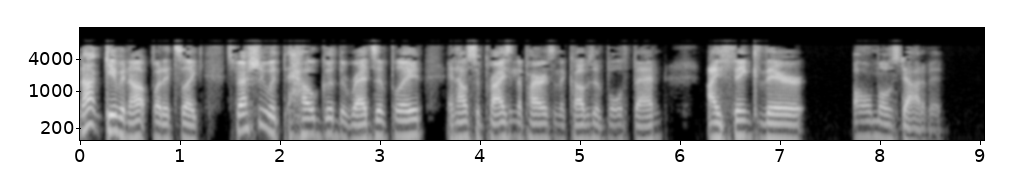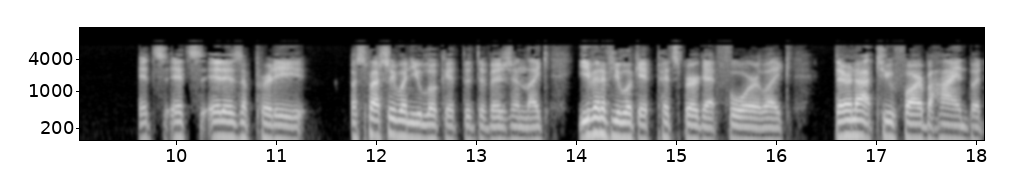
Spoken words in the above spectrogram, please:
not giving up, but it's like, especially with how good the Reds have played and how surprising the Pirates and the Cubs have both been, I think they're almost out of it. It's it's it is a pretty especially when you look at the division, like even if you look at Pittsburgh at four, like they're not too far behind, but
